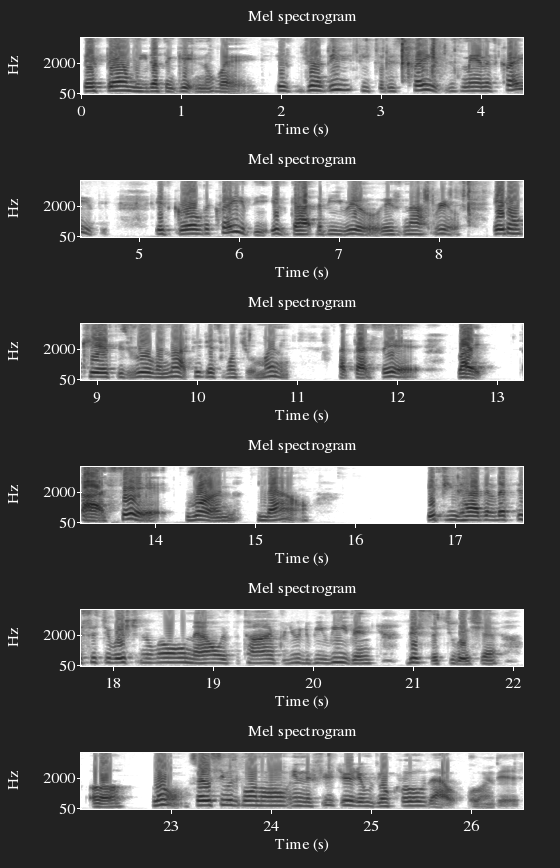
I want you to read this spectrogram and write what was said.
Their family doesn't get in the way. It's just these people is crazy. This man is crazy. This girl is crazy. It's got to be real. It's not real. They don't care if it's real or not. They just want your money. Like I said, like I said, run now. If you haven't left this situation alone, now is the time for you to be leaving this situation alone. So let's see what's going on in the future. Then we're gonna close out on this.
